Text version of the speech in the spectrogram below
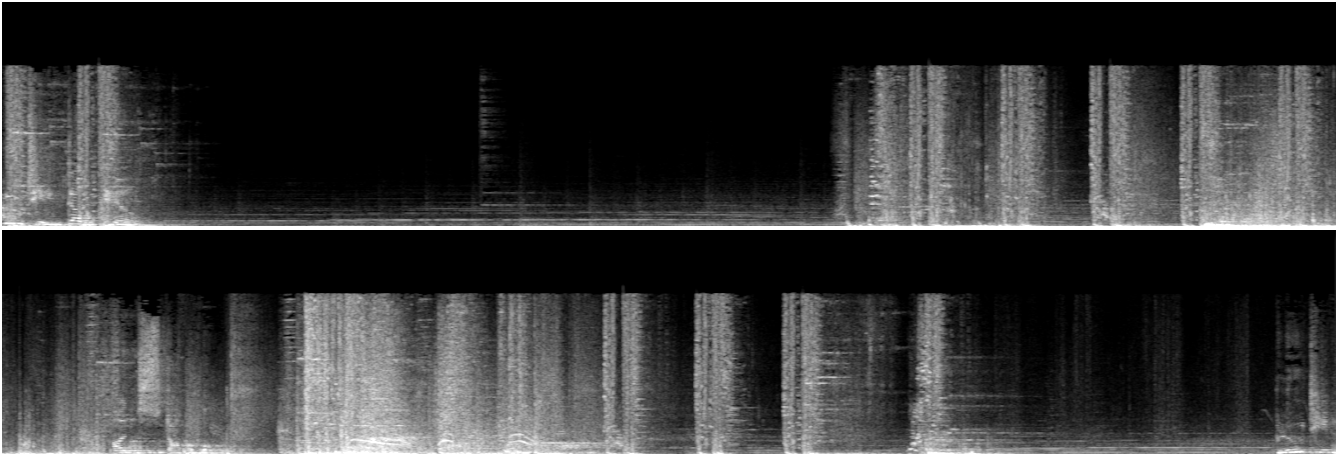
Blue team double kill. Unstoppable.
